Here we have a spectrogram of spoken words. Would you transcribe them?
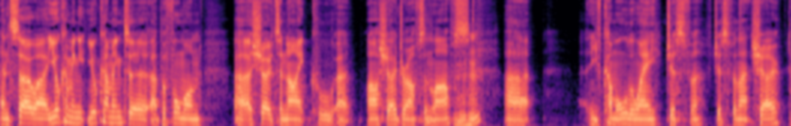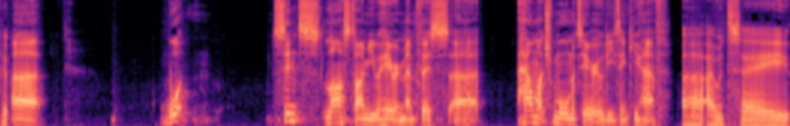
And so uh, you're coming. You're coming to uh, perform on uh, a show tonight called uh, our show, Drafts and Laughs. Mm-hmm. Uh, you've come all the way just for just for that show. Yep. Uh, what since last time you were here in Memphis? Uh, how much more material do you think you have? Uh, I would say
